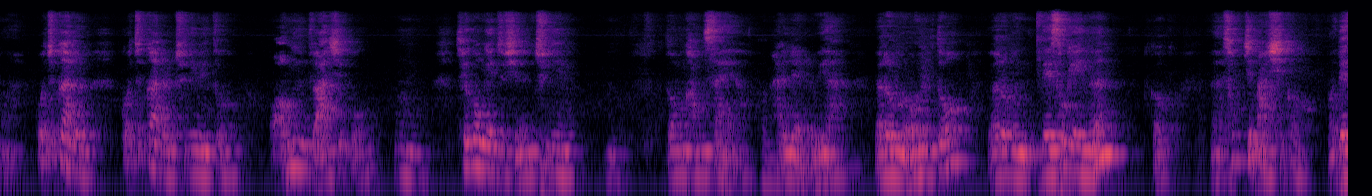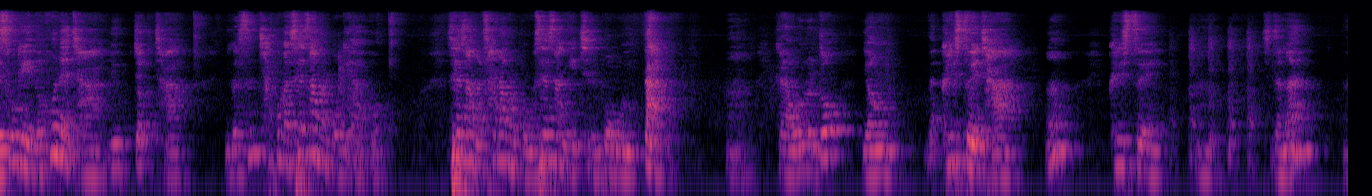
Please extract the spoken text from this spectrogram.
어, 고춧가루, 고춧가루를 주님이 또 없는 줄 아시고 음, 제공해 주시는 주님 음, 너무 감사해요. 할렐루야. 여러분 오늘도 여러분 내 속에 있는 그, 어, 속지 마시고 어, 내 속에 있는 혼의 자, 육적 자 이것은 자꾸만 세상을 보게 하고 세상을 사람을 보고 세상 이치를 보고 있다. 어, 그러나 오늘도 영 그리스도의 자, 어? 그리스도의 어, 진정한 어,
